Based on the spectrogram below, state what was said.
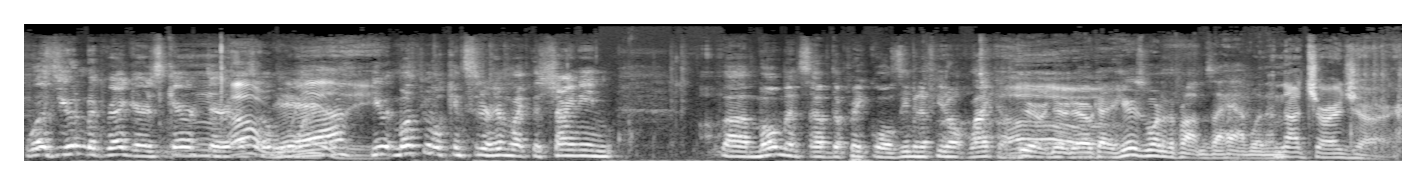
was Ewan McGregor's character. as Oh, Obi-Wan. Yeah. really? He- most people consider him like the shining uh, moments of the prequels, even if you don't like him. Dude, dude, okay. Here's one of the problems I have with him. Not Jar Jar.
